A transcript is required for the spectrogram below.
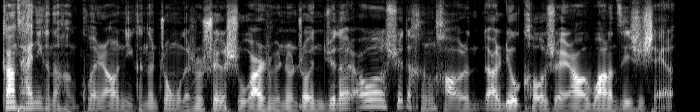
刚才你可能很困，然后你可能中午的时候睡个十五二十分钟之后，你觉得哦睡得很好，然后流口水，然后忘了自己是谁了。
